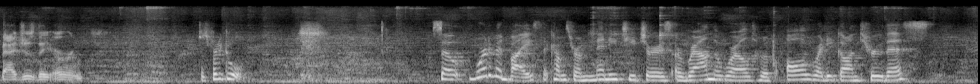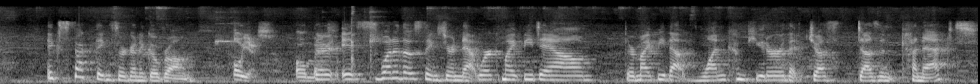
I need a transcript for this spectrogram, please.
badges they earn. So it's pretty cool. So, word of advice that comes from many teachers around the world who have already gone through this expect things are going to go wrong. Oh yes. Oh There, it's one of those things your network might be down, there might be that one computer that just doesn't connect.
